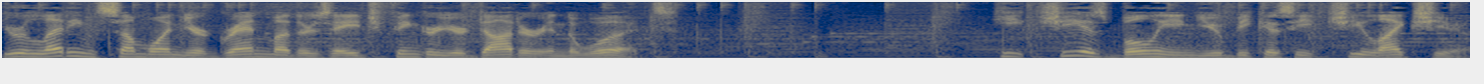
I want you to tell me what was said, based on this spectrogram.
you're letting someone your grandmother's age finger your daughter in the woods. He, she is bullying you because he, she likes you.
